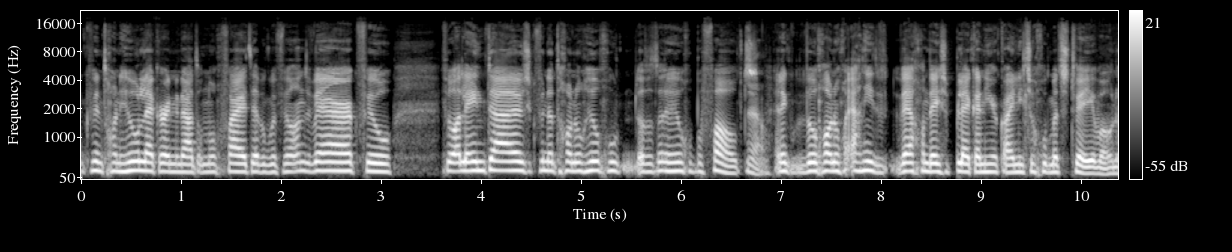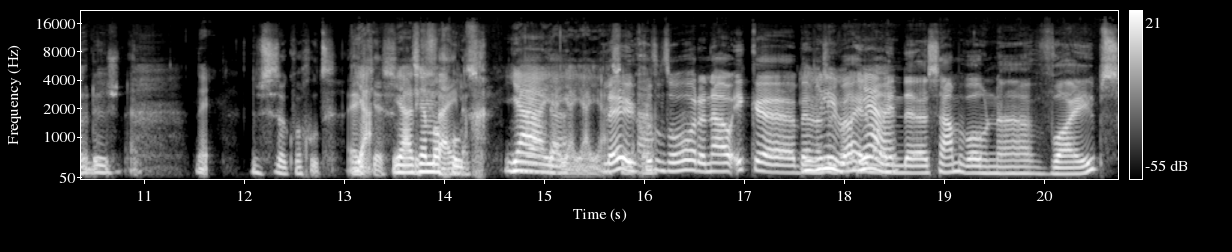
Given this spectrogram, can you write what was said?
ik vind het gewoon heel lekker inderdaad om nog vrijheid te hebben. Ik ben veel aan het werk, veel, veel alleen thuis. Ik vind het gewoon nog heel goed, dat het er heel goed bevalt. Ja. En ik wil gewoon nog echt niet weg van deze plek. En hier kan je niet zo goed met z'n tweeën wonen. Dus Dus dat is ook wel goed. Ja, Eventjes. ja, is helemaal veilig. goed. Ja, Ja, ja, ja. ja, ja. ja Leuk, zeker. goed om te horen. Nou, ik eh, ben Jullie natuurlijk wel helemaal in de samenwoon-vibes.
